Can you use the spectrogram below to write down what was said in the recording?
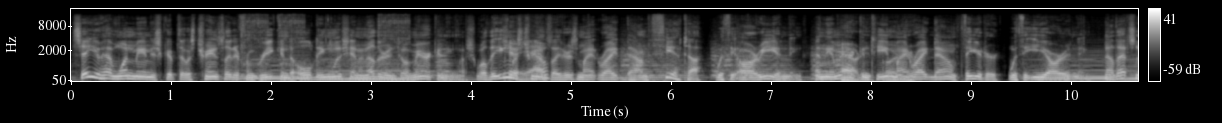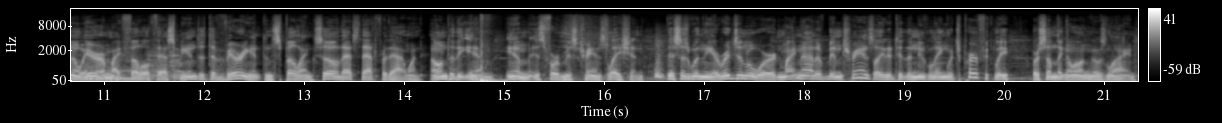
Say you have one manuscript that was translated from Greek into Old English and another into American English. Well, the English Cheerio. translators might write down theater with the RE ending, and the American Howdy, team might write down theater with the ER ending. Now, that's no error, my fellow thespians. It's a variant in spelling, so that's that for that one. On to the M. M is for mistranslation. This is when the original word might not have been translated to the new language perfectly or something along those lines.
